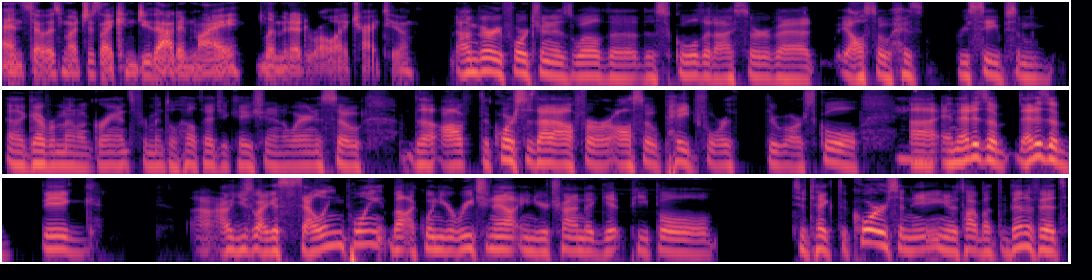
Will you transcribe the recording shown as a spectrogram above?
And so, as much as I can do that in my limited role, I try to. I'm very fortunate as well. The the school that I serve at also has received some uh, governmental grants for mental health education and awareness. So the off, the courses that I offer are also paid for through our school, mm-hmm. uh, and that is a that is a big. I use I guess selling point, but like when you're reaching out and you're trying to get people to take the course and you know talk about the benefits,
